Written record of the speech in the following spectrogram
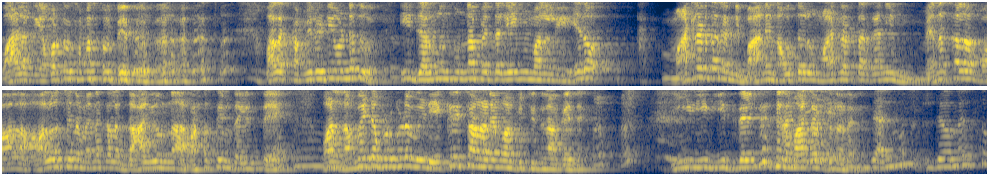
వాళ్ళకి ఎవరితో సంబంధం లేదు. వాళ్ళ కమ్యూనిటీ ఉండదు. ఈ జర్మన్స్ ఉన్న పెద్ద గేమ్ మనల్ని ఏదో మాట్లాడతారండి బాగానే నవ్వుతారు మాట్లాడతారు కానీ వెనకాల వాళ్ళ ఆలోచన వెనకాల దాగి ఉన్న రహస్యం తెలిస్తే వాళ్ళు నవ్వేటప్పుడు కూడా వీడు ఎక్కిరిస్తానడేమో అనిపించింది నాకైతే. ఇది తెలిసే నేను మాట్లాడుతున్నాడని జర్మన్ జర్మన్స్తో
